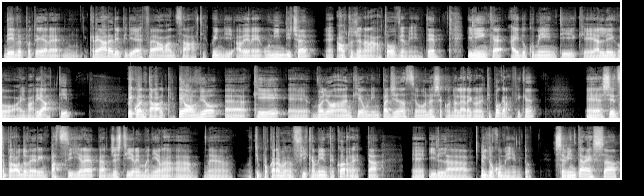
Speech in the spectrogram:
deve poter creare dei PDF avanzati, quindi avere un indice eh, autogenerato ovviamente, i link ai documenti che allego ai vari atti e quant'altro. È ovvio eh, che eh, voglio anche un'impaginazione secondo le regole tipografiche, eh, senza però dover impazzire per gestire in maniera eh, tipograficamente corretta eh, il, il, documento. Se vi interessa,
